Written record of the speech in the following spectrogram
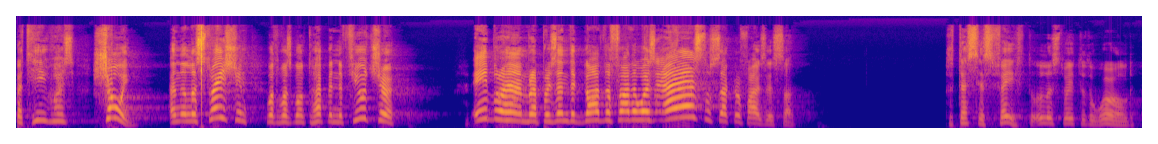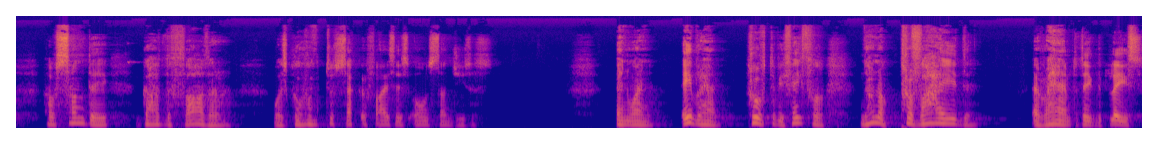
but he was showing an illustration what was going to happen in the future. Abraham represented God the Father was asked to sacrifice his son to test his faith, to illustrate to the world how someday God the Father was going to sacrifice his own son Jesus. And when Abraham proved to be faithful, no, no, provide a ram to take the place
